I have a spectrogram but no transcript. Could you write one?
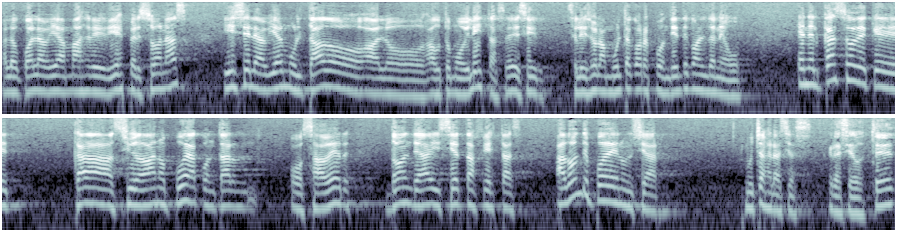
a lo cual había más de 10 personas y se le habían multado a los automovilistas, es decir, se le hizo la multa correspondiente con el DNU. En el caso de que cada ciudadano pueda contar o saber dónde hay ciertas fiestas, ¿a dónde puede denunciar? Muchas gracias. Gracias a usted.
